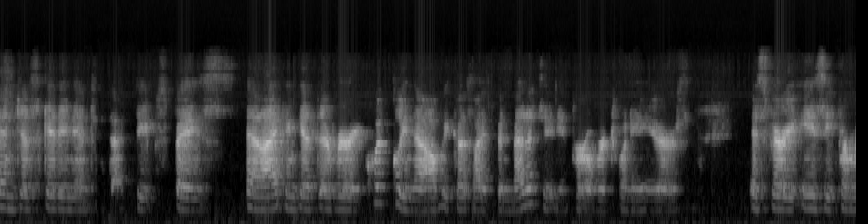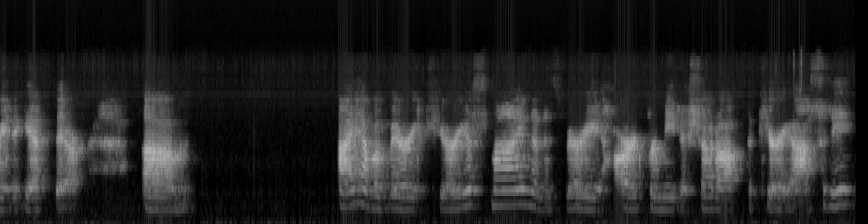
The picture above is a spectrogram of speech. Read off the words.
and just getting into that deep space. And I can get there very quickly now because I've been meditating for over 20 years. It's very easy for me to get there. Um, I have a very curious mind, and it's very hard for me to shut off the curiosity.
